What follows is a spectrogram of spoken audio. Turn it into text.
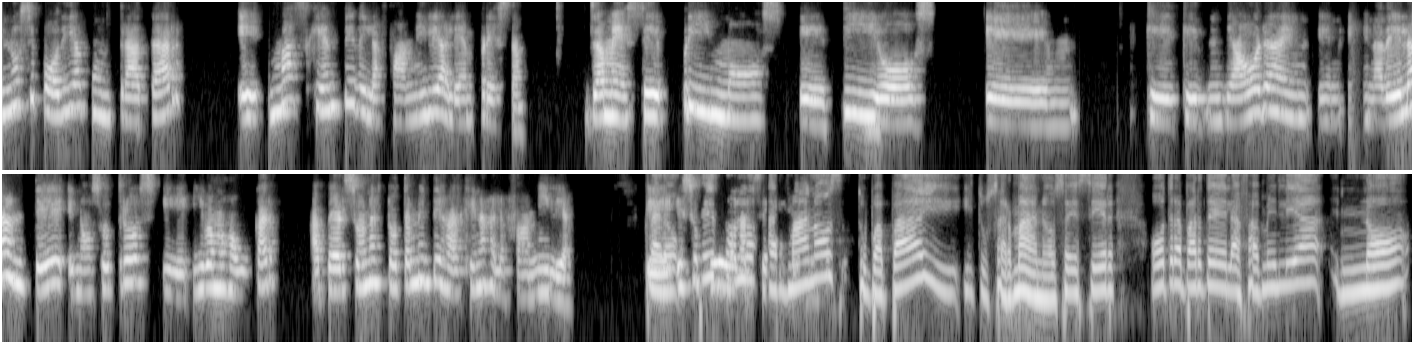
no se podía contratar eh, más gente de la familia a la empresa, llámese primos, eh, tíos, em, que, de ahora en, adelante nosotros íbamos a buscar a personas totalmente ajenas a la familia. Claro, eso son los hermanos, tu papá y, tus hermanos, es decir, otra parte de la familia no...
